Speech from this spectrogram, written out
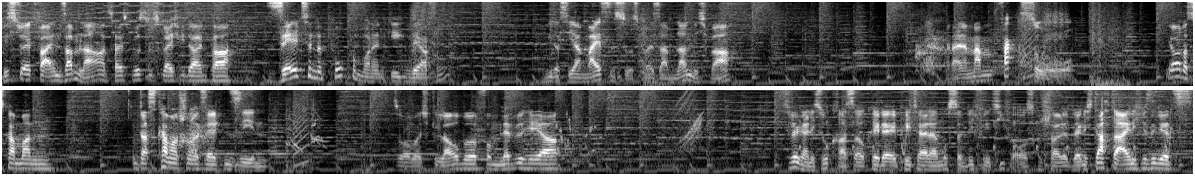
Bist du etwa ein Sammler? Das heißt, wirst du uns gleich wieder ein paar seltene Pokémon entgegenwerfen. Wie das ja meistens so ist bei Sammlern, nicht wahr? Mit einem Mamfaxo. Ja, das kann man... Das kann man schon als selten sehen. So, aber ich glaube, vom Level her wäre gar nicht so krass. Okay, der EP-Teiler muss dann definitiv ausgeschaltet werden. Ich dachte eigentlich, wir sind jetzt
